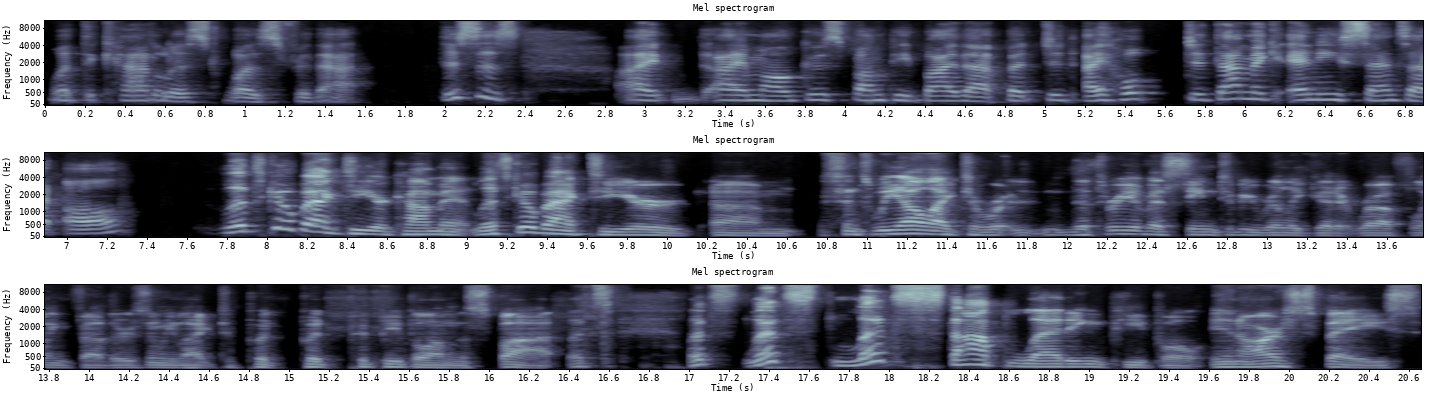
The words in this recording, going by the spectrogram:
what the catalyst was for that. This is i i'm all goosebumpy by that but did i hope did that make any sense at all let's go back to your comment. Let's go back to your um since we all like to the three of us seem to be really good at ruffling feathers and we like to put put put people on the spot. Let's let's let's let's stop letting people in our space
